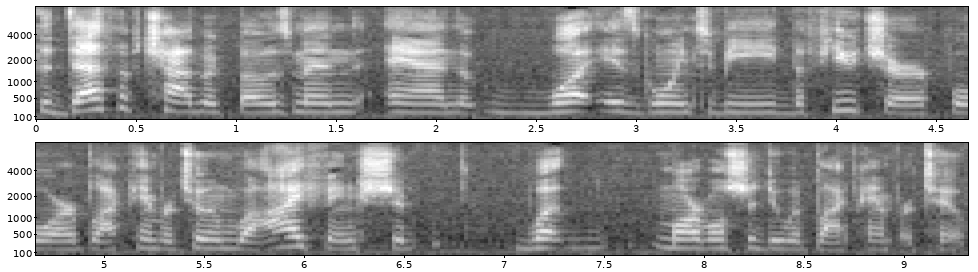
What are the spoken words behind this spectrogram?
the death of Chadwick Boseman and what is going to be the future for Black Panther 2 and what I think should what Marvel should do with Black Panther 2.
